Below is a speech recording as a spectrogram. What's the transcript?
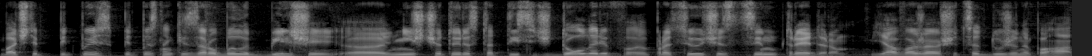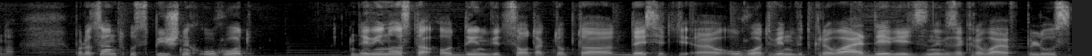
Бачите, підпис, підписники заробили більше е, ніж 400 тисяч доларів, працюючи з цим трейдером. Я вважаю, що це дуже непогано. Процент успішних угод 91%, тобто 10 е, угод він відкриває, 9 з них закриває в плюс.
